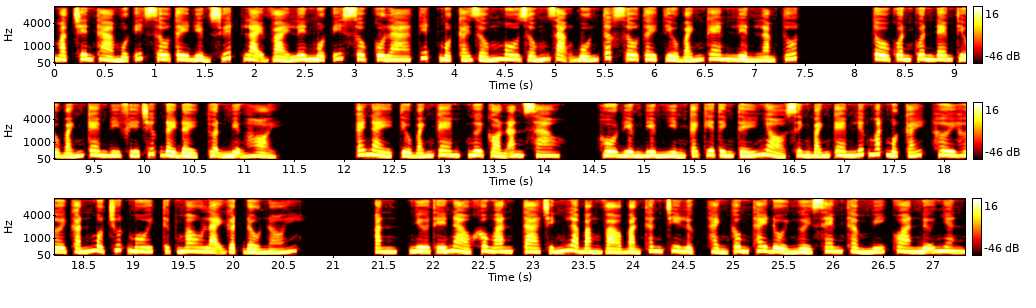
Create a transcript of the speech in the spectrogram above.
mặt trên thả một ít sâu tây điểm suyết lại vải lên một ít sô-cô-la tiết một cái giống mô giống dạng bốn tấc sâu tây tiểu bánh kem liền làm tốt. Tô quân quân đem tiểu bánh kem đi phía trước đầy đầy thuận miệng hỏi. Cái này tiểu bánh kem, ngươi còn ăn sao? Hồ Điềm Điềm nhìn cái kia tinh tế nhỏ xinh bánh kem liếc mắt một cái, hơi hơi cắn một chút môi, thực mau lại gật đầu nói. Ăn, như thế nào không ăn, ta chính là bằng vào bản thân chi lực thành công thay đổi người xem thẩm mỹ quan nữ nhân.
